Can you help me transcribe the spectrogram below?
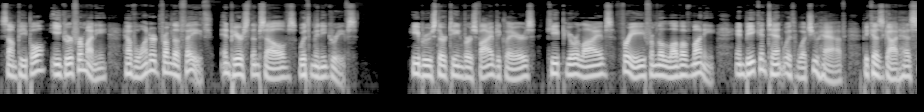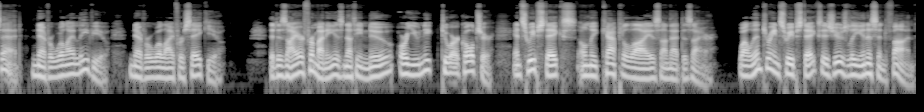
Some people, eager for money, have wandered from the faith and pierced themselves with many griefs. Hebrews 13 verse 5 declares, Keep your lives free from the love of money, and be content with what you have, because God has said, Never will I leave you, never will I forsake you. The desire for money is nothing new or unique to our culture, and sweepstakes only capitalize on that desire. While entering sweepstakes is usually innocent fun,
